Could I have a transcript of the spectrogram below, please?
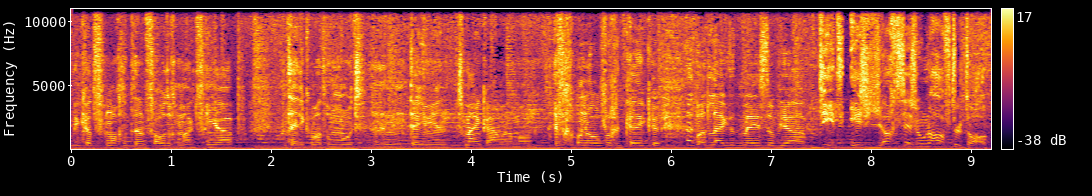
Ik had vanochtend een foto gemaakt van Jaap. Meteen ik hem had ontmoet. En Damien is mijn cameraman. Heeft gewoon overgekeken. Wat lijkt het meest op Jaap? Dit is Jachtseizoen Aftertalk.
